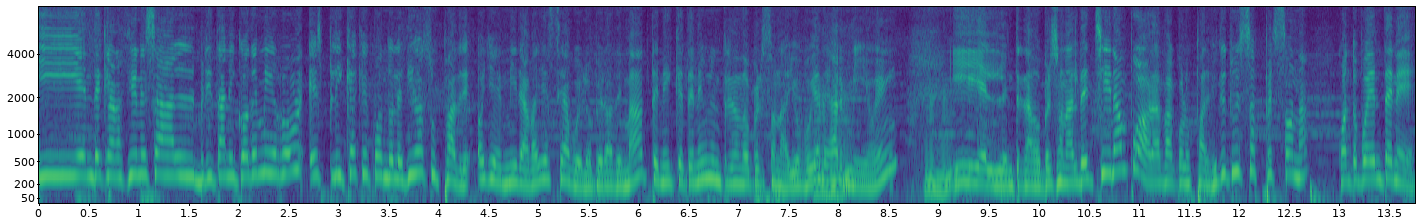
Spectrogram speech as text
Y en declaraciones al británico de Mirror explica que cuando le dijo a sus padres, oye, mira, vaya este abuelo, pero además tenéis que tener un entrenador personal, yo os voy a dejar mío, ¿eh? Y el entrenador personal de China, pues ahora va con los padres. Y tú esas personas, ¿cuánto pueden tener?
